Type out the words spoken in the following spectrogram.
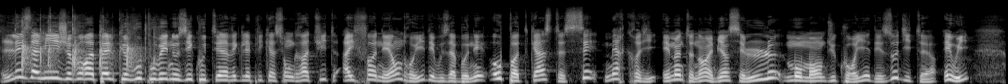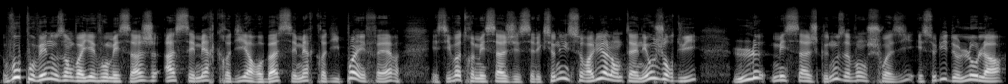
Les amis, je vous rappelle que vous pouvez nous écouter avec l'application gratuite iPhone et Android et vous abonner au podcast C'est mercredi. Et maintenant, eh bien, c'est le moment du courrier des auditeurs. Et oui, vous pouvez nous envoyer vos messages à cmercredi@cmercredi.fr et si votre message est sélectionné, il sera lu à l'antenne. Et aujourd'hui, le message que nous avons choisi est celui de Lola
